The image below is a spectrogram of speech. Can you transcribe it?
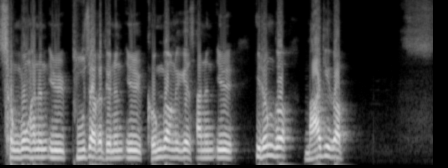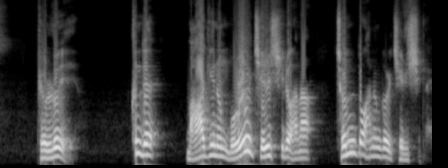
성공하는 일, 부자가 되는 일, 건강하게 사는 일, 이런 거 마귀가 별로예요. 근데 마귀는 뭘 제일 싫어하나? 전도하는 걸 제일 싫어해요.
